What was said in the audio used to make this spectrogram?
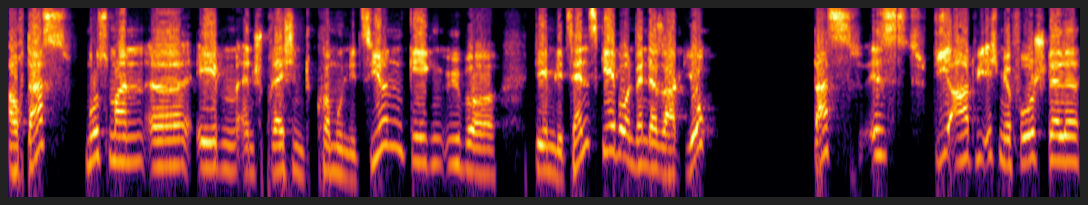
Auch das muss man äh, eben entsprechend kommunizieren gegenüber dem Lizenzgeber und wenn der sagt, jo, das ist die Art, wie ich mir vorstelle,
